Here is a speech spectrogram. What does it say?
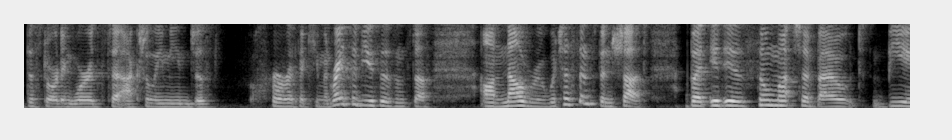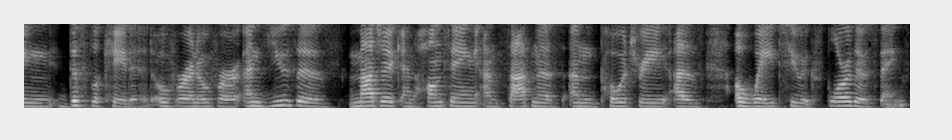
distorting words to actually mean just horrific human rights abuses and stuff on Nauru, which has since been shut. But it is so much about being dislocated over and over and uses magic and haunting and sadness and poetry as a way to explore those things.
